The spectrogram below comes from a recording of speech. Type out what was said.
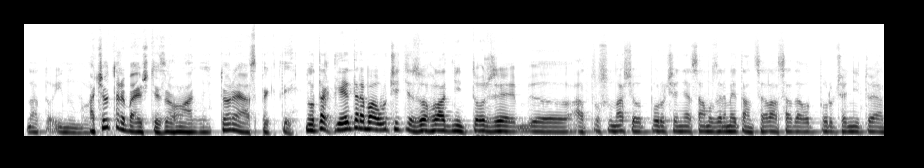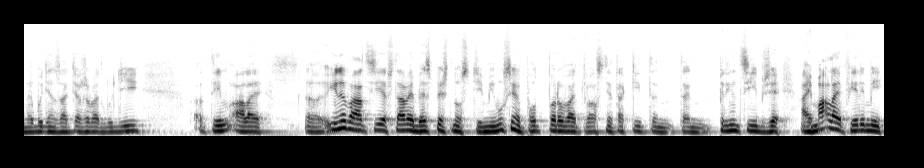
na to inú možnosť. A čo treba ešte zohľadniť? Ktoré aspekty? No tak je treba určite zohľadniť to, že, e, a to sú naše odporúčania, samozrejme tam celá sada odporúčaní, to ja nebudem zaťažovať ľudí tým, ale e, inovácie v stave bezpečnosti, my musíme podporovať vlastne taký ten, ten princíp, že aj malé firmy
